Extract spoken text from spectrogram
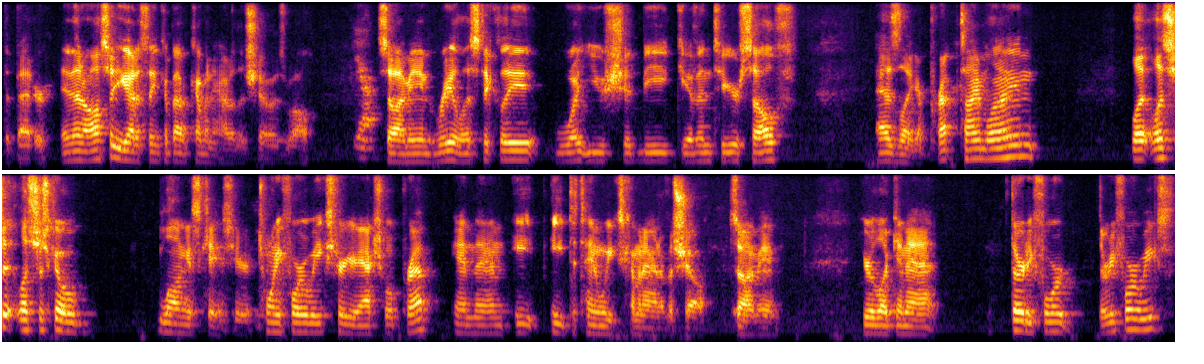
the better and then also you got to think about coming out of the show as well Yeah. so i mean realistically what you should be given to yourself as like a prep timeline let, let's just, let's just go longest case here 24 weeks for your actual prep and then eight eight to 10 weeks coming out of a show so i mean you're looking at 34 34 weeks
